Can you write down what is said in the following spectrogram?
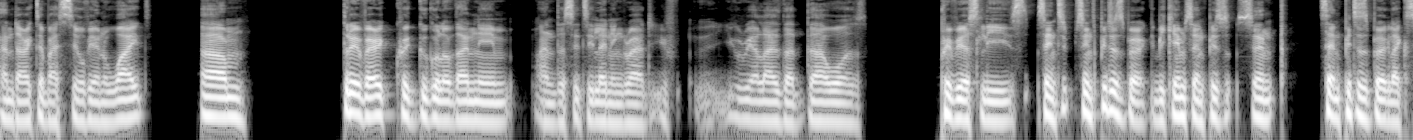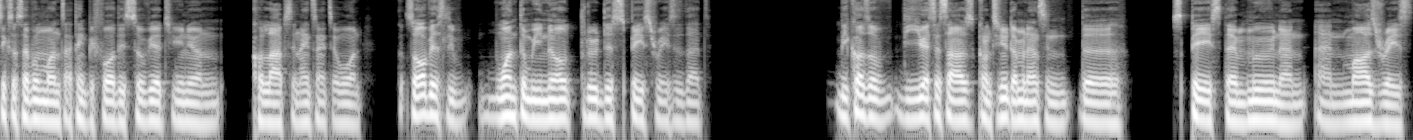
and directed by Sylvain White. Um, through a very quick Google of that name and the city Leningrad, you you realize that that was previously Saint Saint Petersburg. It became Saint Saint Saint Petersburg like six or seven months, I think, before the Soviet Union collapsed in 1991. So obviously, one thing we know through this space race is that because of the USSR's continued dominance in the space, the moon, and and Mars race,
